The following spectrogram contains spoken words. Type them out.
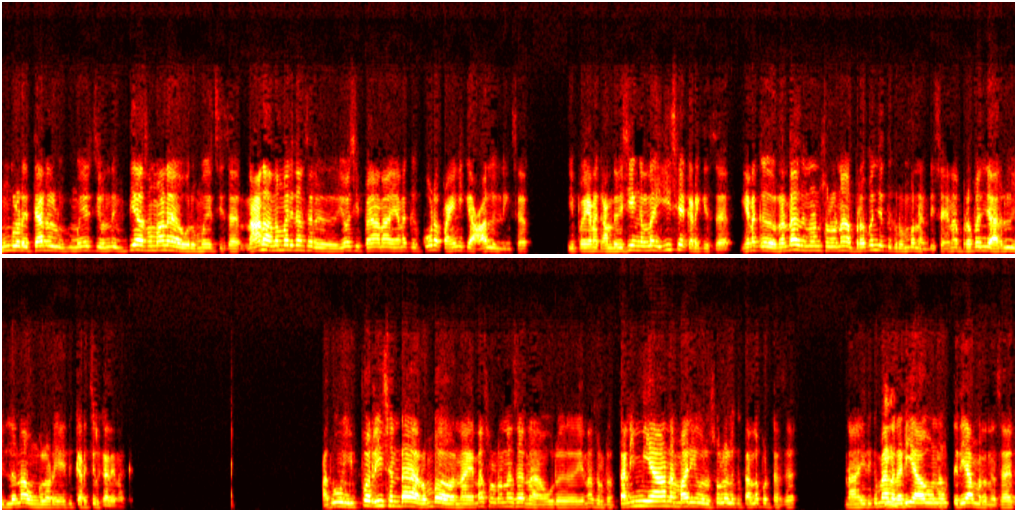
உங்களுடைய தேடல் முயற்சி வந்து வித்தியாசமான ஒரு முயற்சி சார். நானும் அந்த மாதிரி தான் சார் யோசிப்பேன். ஆனா எனக்கு கூட பயணிக்க ஆள் இல்லைங்க சார். இப்ப எனக்கு அந்த விஷயங்கள்லாம் ஈஸியா கிடைக்குது சார். எனக்கு ரெண்டாவது இன்னொன்னு சொல்லணும்னா பிரபஞ்சத்துக்கு ரொம்ப நன்றி சார். ஏன்னா பிரபஞ்ச அருள் இல்லைன்னா உங்களுடைய இது கிடைச்சிருக்காது எனக்கு. அதுவும் இப்ப ரீசெண்டா ரொம்ப நான் என்ன சொல்றேன்னா சார் நான் ஒரு என்ன சொல்றது தனிமையான மாதிரி ஒரு சூழலுக்கு தள்ளப்பட்டேன் சார். நான் இதுக்கு மேல ரெடி ஆகணும்னு தெரியாம இருந்தேன் சார்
